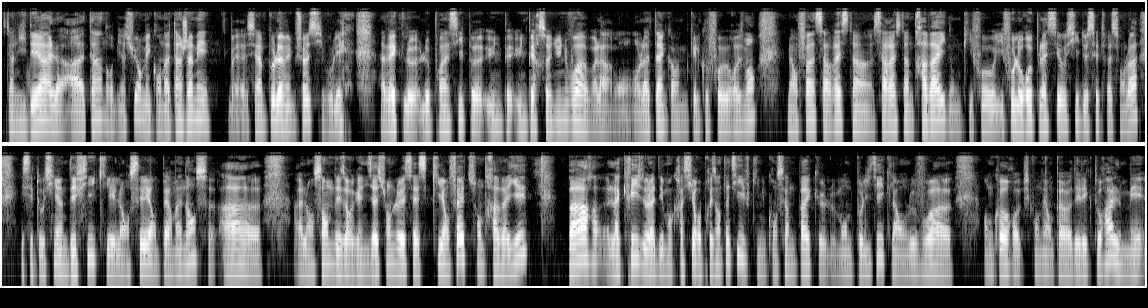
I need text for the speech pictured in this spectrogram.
c'est un idéal à atteindre, bien sûr, mais qu'on n'atteint jamais. Ben, c'est un peu la même chose, si vous voulez, avec le, principe une, une, personne, une voix. Voilà, on, on l'atteint quand même quelquefois, heureusement, mais enfin, ça reste un, travail, donc il faut, le replacer aussi de cette façon-là. Et c'est aussi un défi qui est lancé en permanence à, à l'ensemble des organisations de l'ESS, qui en fait sont travaillées par la crise de la démocratie représentative, qui ne concerne pas que le monde politique, là on le voit euh, encore euh, puisqu'on est en période électorale, mais,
